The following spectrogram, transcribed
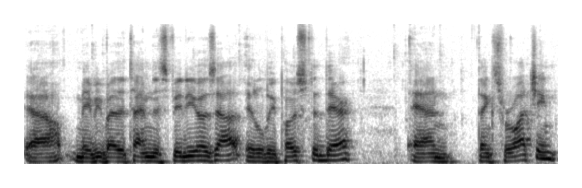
Uh, maybe by the time this video is out, it'll be posted there. And thanks for watching.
